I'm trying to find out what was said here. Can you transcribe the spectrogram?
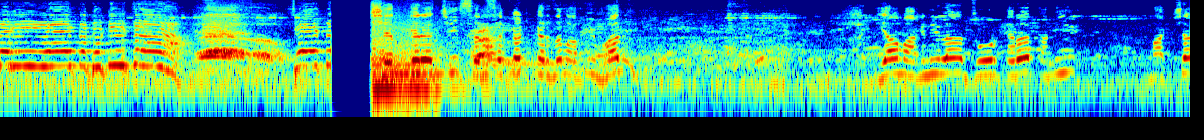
शेतकरी एक शेतकऱ्याची सरसकट कर्जमाफी व्हावी. या मागणीला जोर करत आम्ही मागच्या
